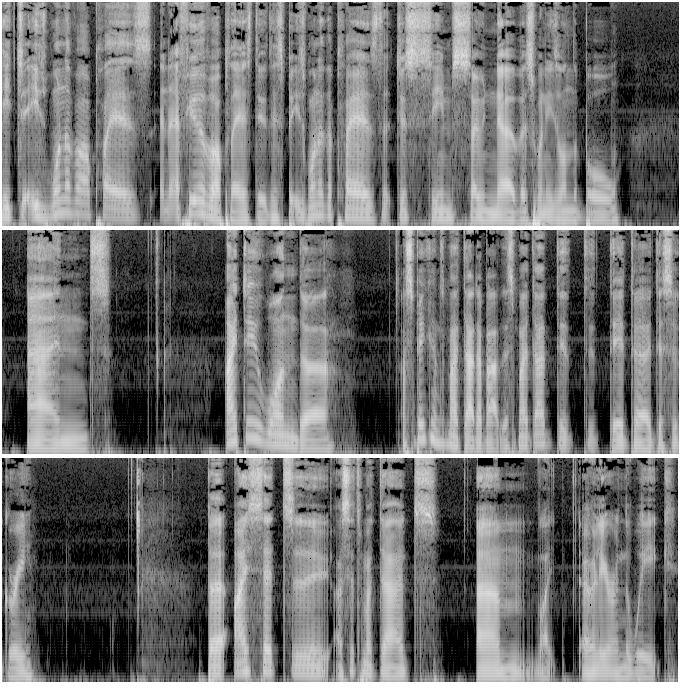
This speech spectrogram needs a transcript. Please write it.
he he's one of our players, and a few of our players do this, but he's one of the players that just seems so nervous when he's on the ball, and I do wonder. I was speaking to my dad about this. My dad did did, did uh, disagree, but I said to I said to my dad, um, like earlier in the week.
